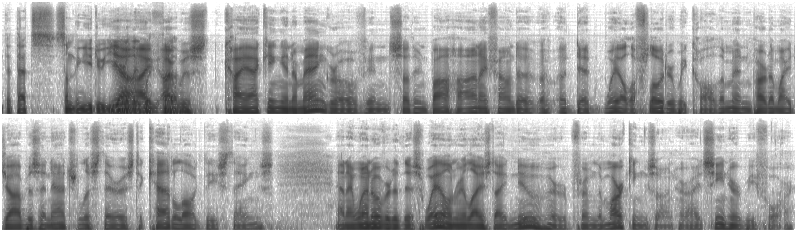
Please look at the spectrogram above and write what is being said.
that that's something you do yearly. yeah, I, with, I uh, was kayaking in a mangrove in southern Baja and I found a, a, a dead whale, a floater we call them. And part of my job as a naturalist there is to catalog these things. And I went over to this whale and realized I knew her from the markings on her. I'd seen her before.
